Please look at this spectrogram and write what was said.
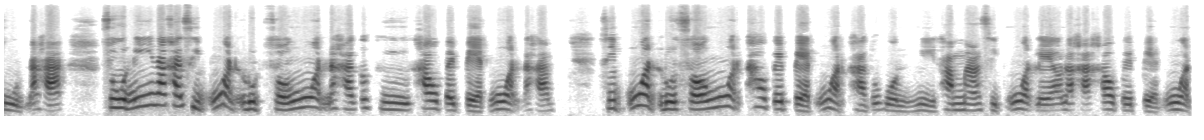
สูตรนะคะ สูตรนี้นะคะสิบงวดหลุดสองงวดนะคะ ก็คือเข้าไปแปดงวดนะคะสิบงวดหลุดสองงวดเข้าไปแปดงวดค่ะ ทุกคนนี่ทำมาสิบงวดแล้วนะคะ เข้าไปแปดงวด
